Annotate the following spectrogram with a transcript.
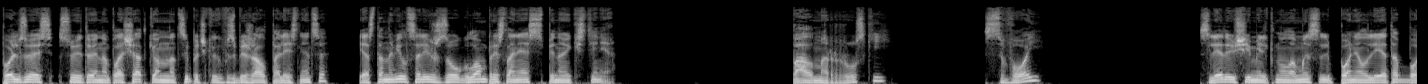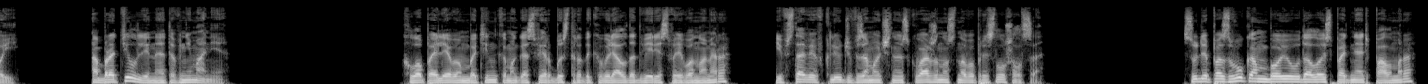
Пользуясь суетой на площадке, он на цыпочках взбежал по лестнице и остановился лишь за углом, прислонясь спиной к стене. Палмер русский? Свой? Следующей мелькнула мысль, понял ли это бой. Обратил ли на это внимание? Хлопая левым ботинком, Агасфер быстро доковылял до двери своего номера и, вставив ключ в замочную скважину, снова прислушался. Судя по звукам, бою удалось поднять Палмера,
